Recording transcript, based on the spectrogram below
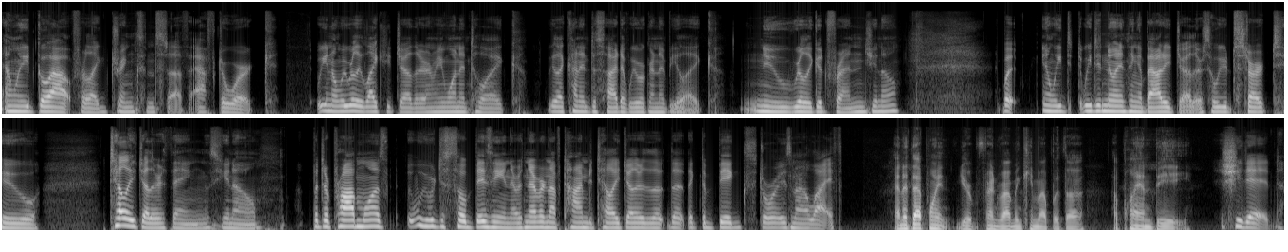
and we'd go out for like drinks and stuff after work. You know, we really liked each other and we wanted to like, we like kind of decided we were going to be like new, really good friends, you know? But, you know, we, we didn't know anything about each other. So we'd start to tell each other things, you know? But the problem was we were just so busy and there was never enough time to tell each other the, the like the big stories in our life. And at that point, your friend Robin came up with a, a plan B. She did.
